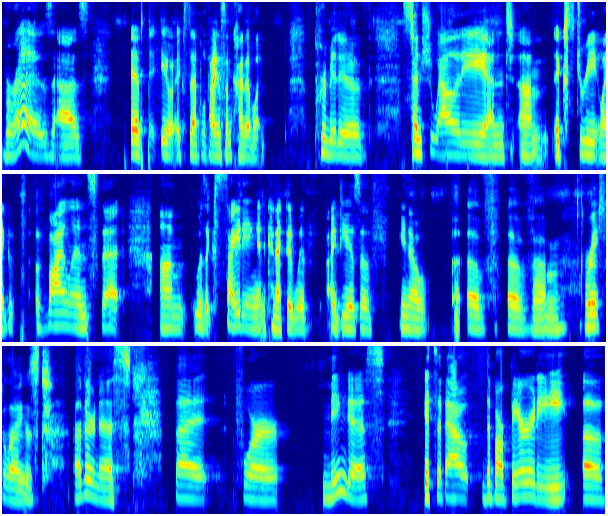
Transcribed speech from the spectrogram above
Varese as you know, exemplifying some kind of like primitive sensuality and um, extreme like violence that um, was exciting and connected with ideas of you know of of um, racialized otherness, but for Mingus it's about the barbarity of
